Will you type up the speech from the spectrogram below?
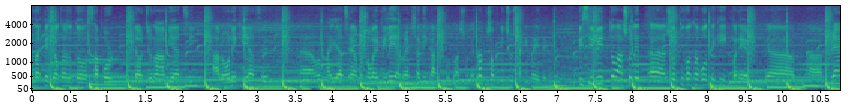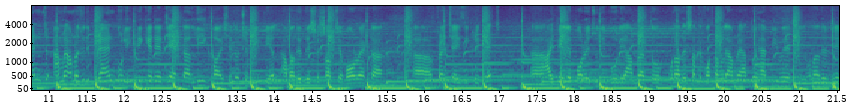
ওনাকে যথাযথ সাপোর্ট দেওয়ার জন্য আমি আছি, আর অনেকেই আছে আমার ভাই আছে, আমরা সবাই মিলেই আমরা একসাথেই কাজ করব আসলে। বাট সব কিছু শাকিব ভাই দেখবে। বিসিবির তো আসলে সত্যি কথা বলতে কি মানে ব্র্যান্ড আমরা আমরা যদি ব্র্যান্ড বলি, ক্রিকেটের যে একটা লিগ হয়, সেটা হচ্ছে বিপিএল আমাদের দেশের সবচেয়ে বড় একটা ফ্র্যাঞ্চাইজি ক্রিকেট আইপিএল এর পরে যদি বলি, আমরা তো ওনাদের সাথে কথা বলে আমরা এত হ্যাপি হয়েছি, ওনাদের যে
